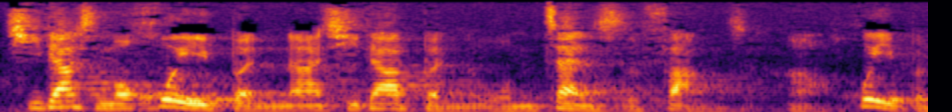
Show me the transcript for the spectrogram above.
其他什么绘本呐，其他本我们暂时放着啊。绘本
